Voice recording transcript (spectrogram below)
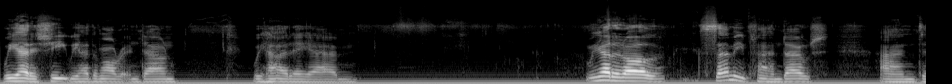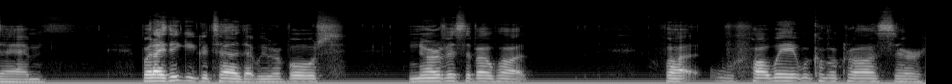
We had a sheet. We had them all written down. We had a um, we had it all semi planned out, and um, but I think you could tell that we were both nervous about what what what way it would come across or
